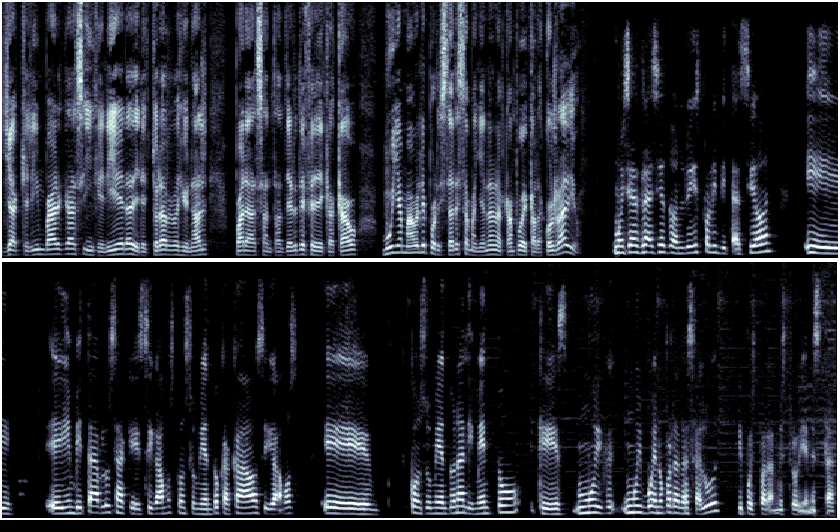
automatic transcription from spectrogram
Jacqueline Vargas, ingeniera, directora regional para Santander de Fede Cacao, muy amable por estar esta mañana en el campo de Caracol Radio. Muchas gracias, don Luis, por la invitación y e invitarlos a que sigamos consumiendo cacao, sigamos eh, consumiendo un alimento que es muy, muy bueno para la salud y pues para nuestro bienestar.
